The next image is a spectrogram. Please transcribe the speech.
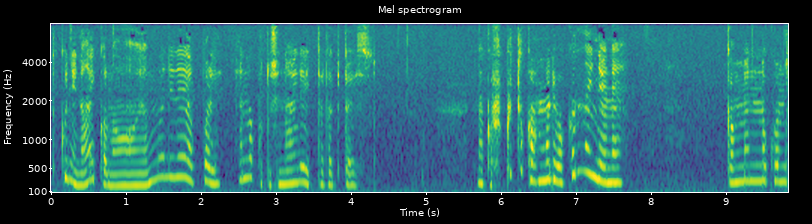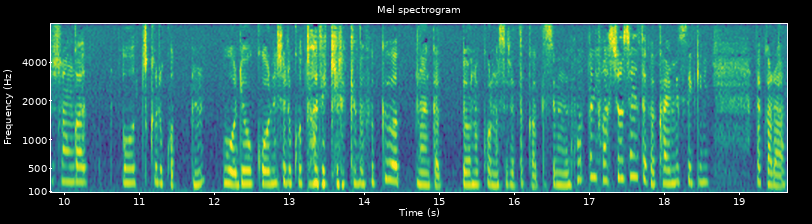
特にないかな。あんまりねやっぱり変なことしないでいただきたいしなんか服とかあんまり分かんないんだよね。顔面のコンディションがを作ることん？を良好にすることはできるけど服をなんかどうのこうのするとか私もう本当にファッションセンスが壊滅的に。だから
